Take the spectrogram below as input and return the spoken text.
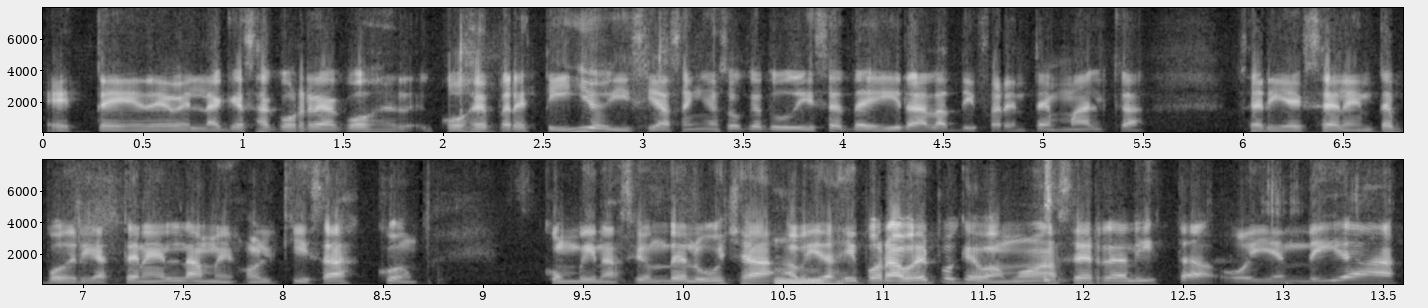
este, de verdad que esa correa coge, prestigio y si hacen eso que tú dices de ir a las diferentes marcas, sería excelente. Podrías tener la mejor quizás con combinación de lucha a vidas y por haber, porque vamos a ser realistas, hoy en día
